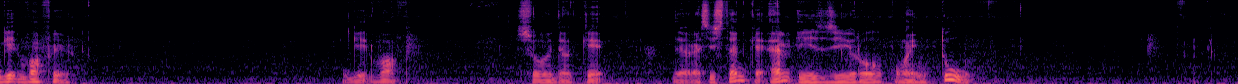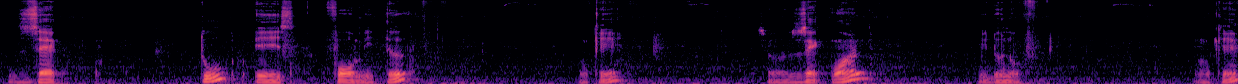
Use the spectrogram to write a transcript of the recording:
Gate valve here. Gate valve. So the K the resistance KL is 0 0.2 Z2 is 4 meter. Okay. So Z1 we don't know. Okay.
